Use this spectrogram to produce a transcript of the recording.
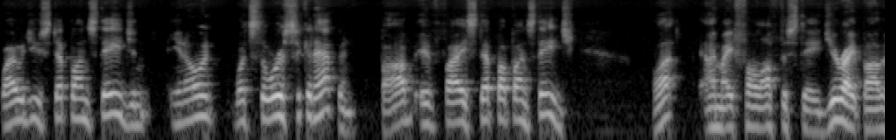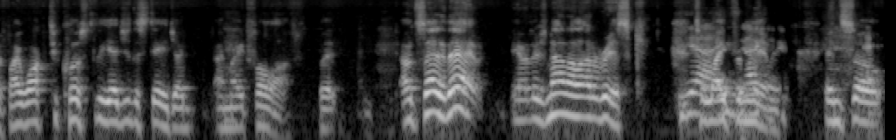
why would you step on stage?" And you know? What's the worst that could happen, Bob? If I step up on stage, what? I might fall off the stage. You're right, Bob. If I walk too close to the edge of the stage, I I might fall off. Outside of that, you know, there's not a lot of risk. yeah, life and limb. And so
